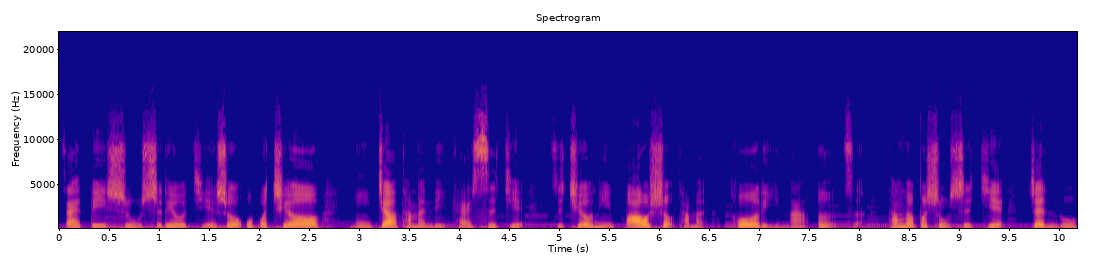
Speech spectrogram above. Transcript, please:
在第十五、十六节说：“我不求你叫他们离开世界，只求你保守他们脱离那恶者。他们不属世界，正如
